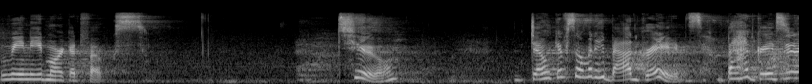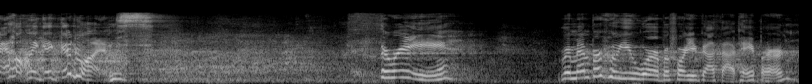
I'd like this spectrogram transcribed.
We need more good folks. Two, don't give so many bad grades. Bad grades didn't help me get good ones. Three, remember who you were before you got that paper.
